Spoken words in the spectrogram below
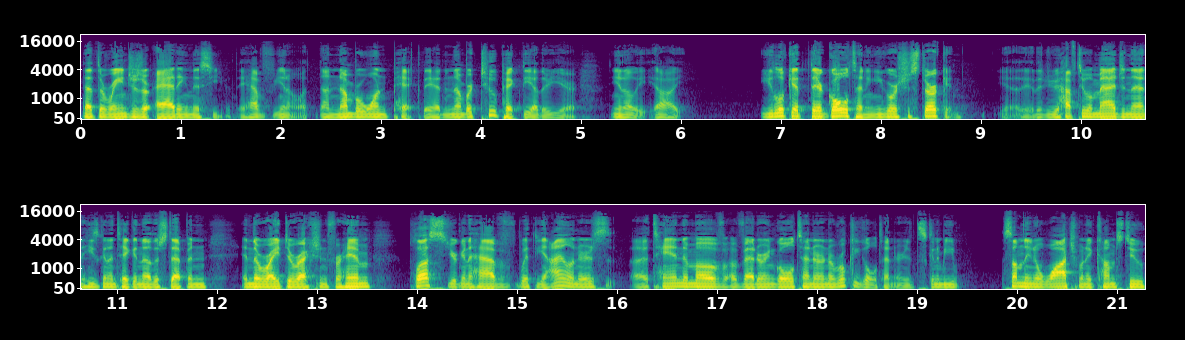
that the Rangers are adding this year. They have you know a, a number one pick. They had a number two pick the other year. You know, uh, you look at their goaltending, Igor Shesterkin. Yeah, you have to imagine that he's going to take another step in in the right direction for him. Plus, you're going to have with the Islanders a tandem of a veteran goaltender and a rookie goaltender. It's going to be something to watch when it comes to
